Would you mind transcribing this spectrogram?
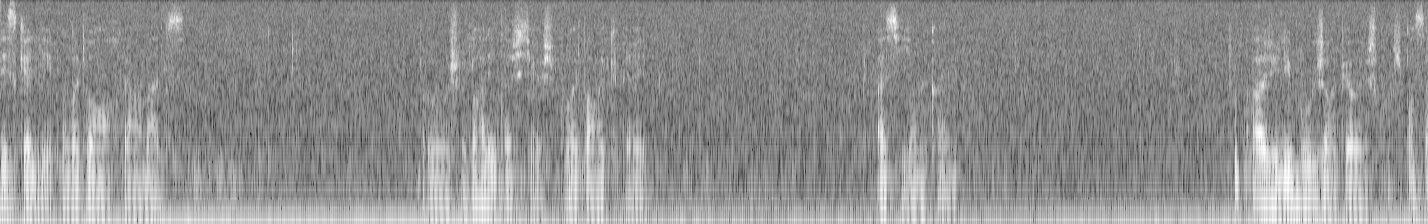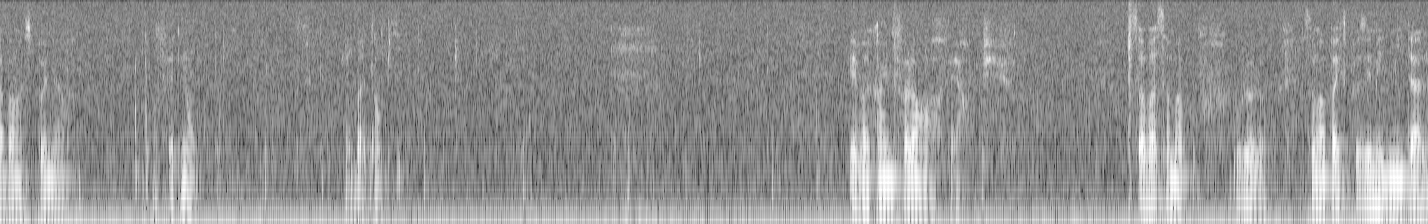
d'escalier. On va devoir en refaire un max. Euh, je vais voir l'étage si je pourrais pas en récupérer. Ah si, il y en a quand même. Ah, j'ai les boules, j'aurais pu... Je, pensais avoir un spawner. En fait, non. Bon bah tant pis. Il va quand même falloir en refaire. Ça va, ça m'a... Oulala. Ça m'a pas explosé mes demi-dalles.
